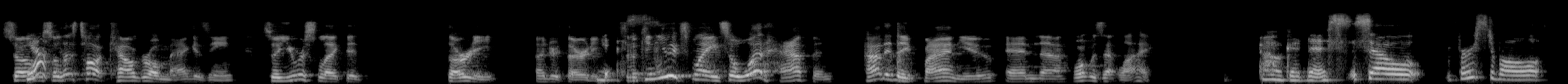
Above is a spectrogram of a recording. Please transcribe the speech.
So, yeah. so let's talk Cowgirl Magazine. So you were selected 30 under 30. Yes. So can you explain? So what happened? How did they find you, and uh, what was that like? Oh goodness. So first of all,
